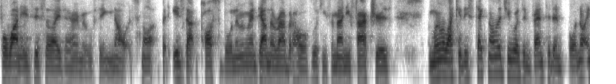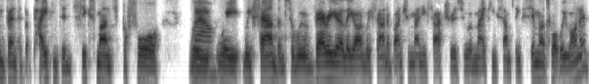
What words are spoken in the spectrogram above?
for one, is this a laser hair removal thing? No, it's not. But is that possible? And then we went down the rabbit hole of looking for manufacturers, and we were like, this technology was invented and, or not invented, but patented six months before we wow. we we found them. So we were very early on. We found a bunch of manufacturers who were making something similar to what we wanted.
